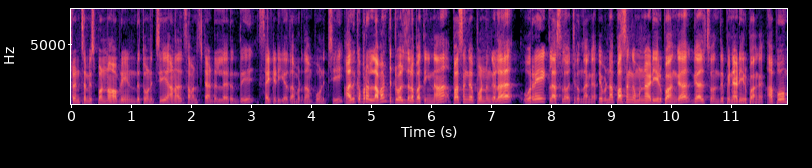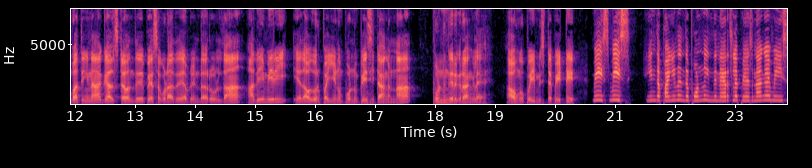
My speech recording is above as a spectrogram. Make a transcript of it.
ஃப்ரெண்ட்ஸை மிஸ் பண்ணோம் அப்படின்ட்டு தோணுச்சு. ஆனால் செவன்த் ஸ்டாண்டர்ட் ஸ்டாண்டர்ட்ல இருந்து சைட் அடிக்கிறதா மட்டும் தான் போணுச்சு. அதுக்கப்புறம் 11த், 12த்ல பார்த்தீங்கன்னா, பசங்க, பொண்ணுங்களை ஒரே கிளாஸ்ல வச்சிருந்தாங்க. எப்படின்னா பசங்க முன்னாடி இருப்பாங்க, கேர்ள்ஸ் வந்து பின்னாடி இருப்பாங்க. அப்பவும் பார்த்தீங்கன்னா, கேர்ள்ஸ்ட்ட வந்து பேசக்கூடாது அப்படின்ற ரூல் தான். அதே மீறி ஏதாவது ஒரு பையனும், பொண்ணும் பேசிட்டாங்கன்னா, பொண்ணுங்க இருக்கிறாங்களே, அவங்க போய் மிஸ்ட்ட போயிட்டு, "மிஸ் மிஸ் இந்த பையனும், இந்த பொண்ணும் இந்த நேரத்தில் பேசுனாங்க மிஸ்"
